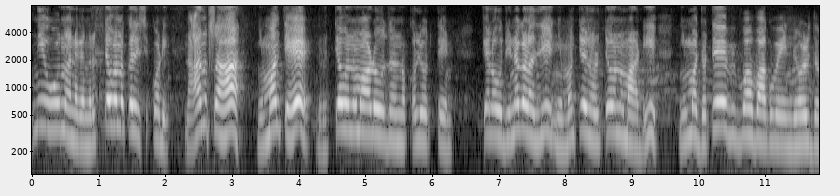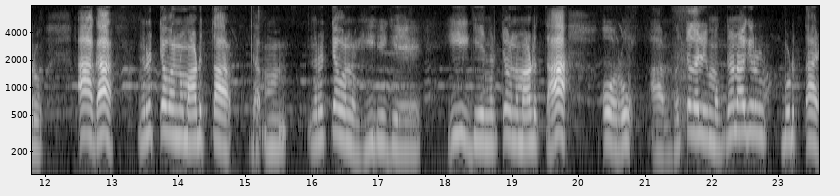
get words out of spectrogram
ನೀವು ನನಗೆ ನೃತ್ಯವನ್ನು ಕಲಿಸಿಕೊಡಿ, ನಾನು ಸಹ ನಿಮ್ಮಂತೆಯೇ ನೃತ್ಯವನ್ನು ಮಾಡುವುದನ್ನು ಕಲಿಯುತ್ತೇನೆ. ಕೆಲವು ದಿನಗಳಲ್ಲಿ ನಿಮ್ಮಂತೆ ನೃತ್ಯವನ್ನು ಮಾಡಿ ನಿಮ್ಮ ಜೊತೆ ವಿವಾಹವಾಗುವೆ ಎಂದು ಹೇಳಿದರು. ಆಗ ನೃತ್ಯವನ್ನು ಮಾಡುತ್ತಾ ನೃತ್ಯವನ್ನು ಹೀಗೆ ಹೀಗೆ ನೃತ್ಯವನ್ನು ಮಾಡುತ್ತಾ, ಅವರು ಆ ನೃತ್ಯದಲ್ಲಿ ಮಗ್ನರಾಗಿರು ಬಿಡುತ್ತಾರೆ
